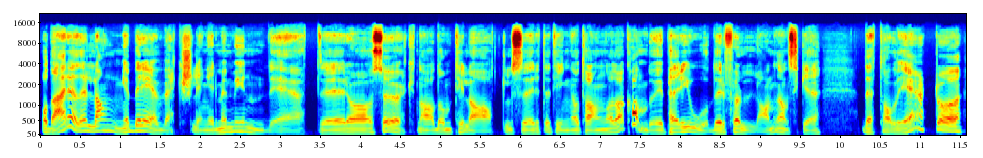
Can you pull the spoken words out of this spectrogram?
Og der er det lange brevvekslinger med myndigheter og søknad om tillatelser til ting og tang, og da kan du i perioder følge han ganske detaljert. Og,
